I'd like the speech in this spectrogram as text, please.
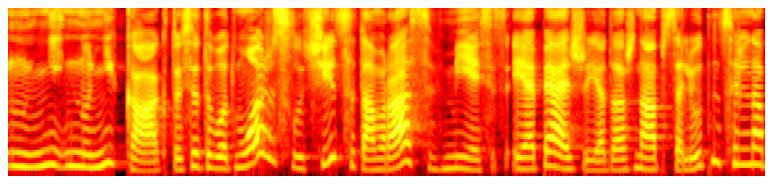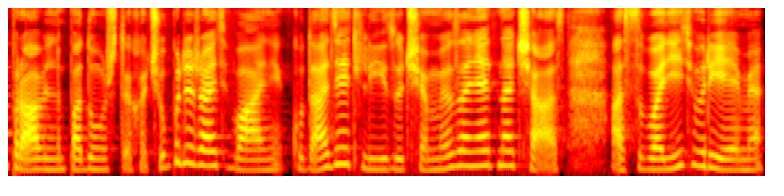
ни, ну, никак. То есть это вот может случиться там раз в месяц. И опять же, я должна абсолютно целенаправленно подумать, что я хочу полежать в ванне, куда деть Лизу, чем ее занять на час, освободить время.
